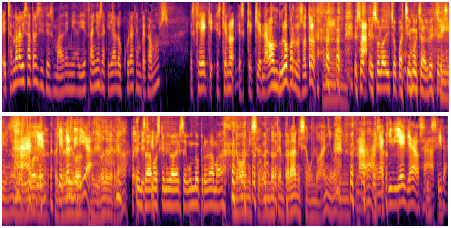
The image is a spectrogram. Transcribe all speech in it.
echando la vista atrás dices, madre mía, 10 años de aquella locura que empezamos. Es que, que- es que no, es que quien daba un duro por nosotros. Eso, eso lo ha dicho Pachi muchas veces. Sí, no, Ah, digo- ¿quién- quién nos digo- diría? Lo digo de verdad. Pensábamos que no iba a haber segundo programa. No, ni segundo temporada, ni segundo año. Ni... Nada, hay aquí 10 ya, o sea, Sí, sí. tira.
